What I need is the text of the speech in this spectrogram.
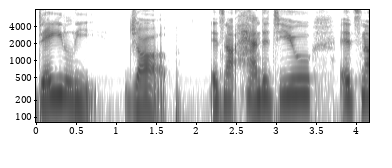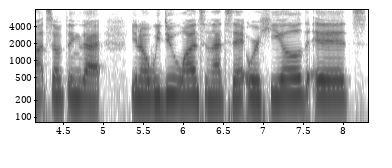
daily job. It's not handed to you. It's not something that, you know, we do once and that's it. We're healed. It's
